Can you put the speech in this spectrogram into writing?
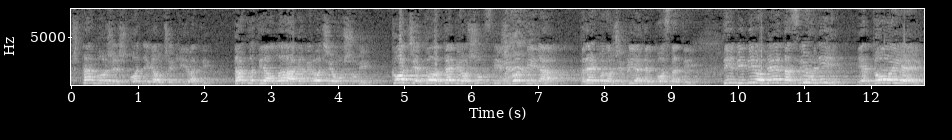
šta možeš od njega očekivati? Tako ti Allah kad bi ročio u šumi, ko će to tebi od šumskih životinja preko noći prijatelj postati? Ti bi bio meta svi u njih, jer to je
